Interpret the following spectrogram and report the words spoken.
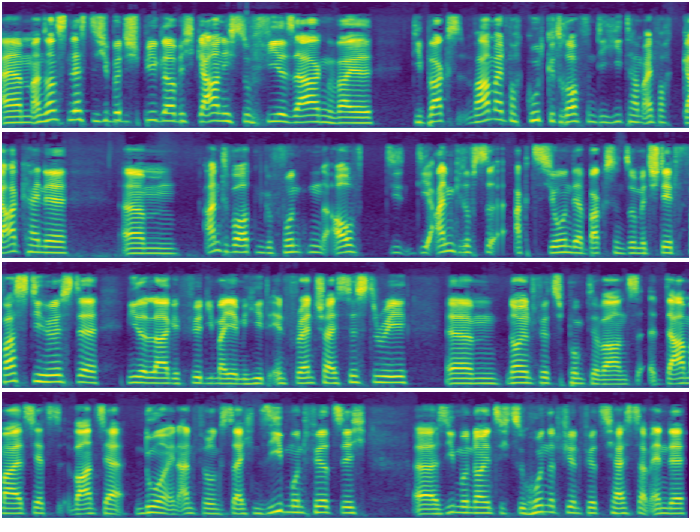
Ähm, ansonsten lässt sich über das Spiel, glaube ich, gar nicht so viel sagen, weil die Bugs waren einfach gut getroffen, die Heat haben einfach gar keine ähm, Antworten gefunden auf die, die Angriffsaktion der Bugs und somit steht fast die höchste Niederlage für die Miami Heat in Franchise History. Ähm, 49 Punkte waren es damals, jetzt waren es ja nur in Anführungszeichen 47 97 äh, zu 144 heißt es am Ende.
